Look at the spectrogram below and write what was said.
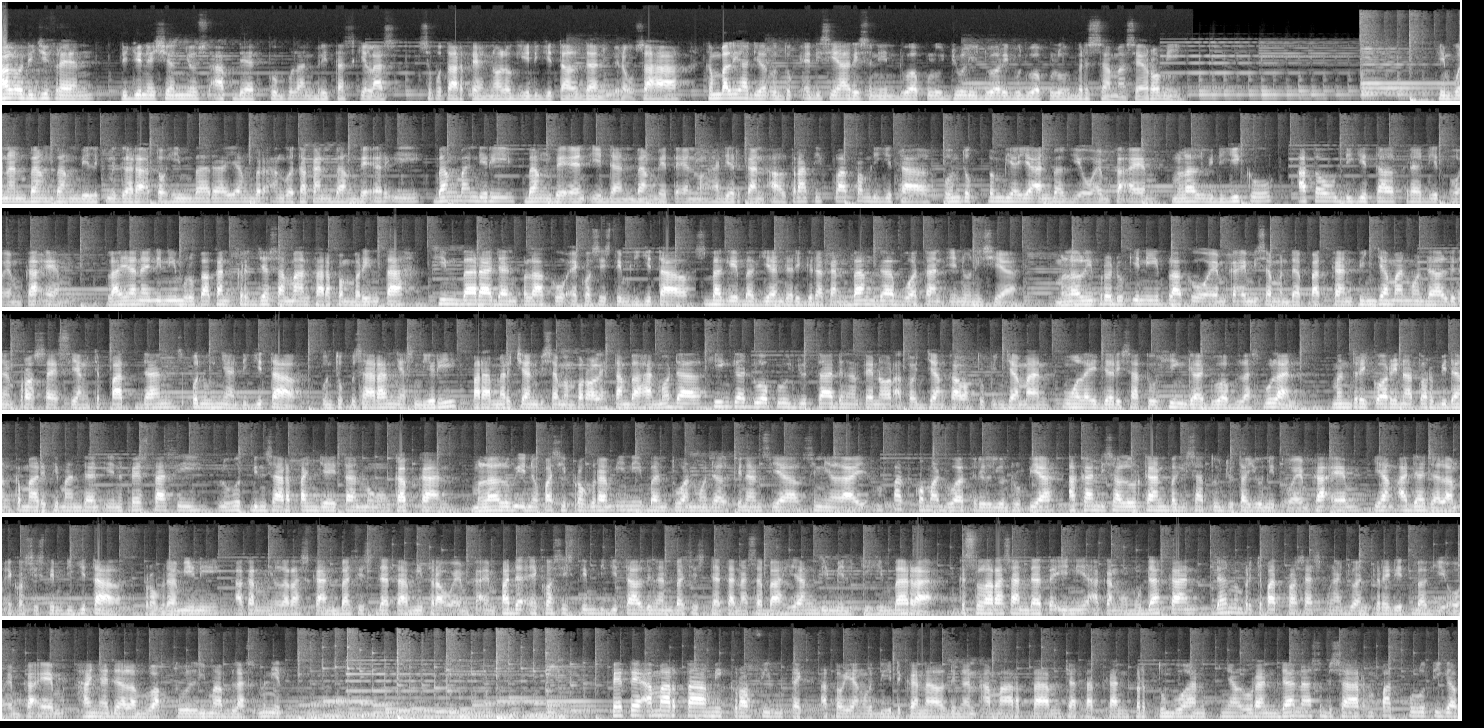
Halo DigiFriend, DigiNation News Update kumpulan berita sekilas seputar teknologi digital dan wirausaha kembali hadir untuk edisi hari Senin 20 Juli 2020 bersama saya Romi. Himpunan Bank-Bank Milik Negara atau Himbara yang beranggotakan Bank BRI, Bank Mandiri, Bank BNI, dan Bank BTN menghadirkan alternatif platform digital untuk pembiayaan bagi UMKM melalui Digiku atau Digital Credit UMKM. Layanan ini merupakan kerjasama antara pemerintah, Himbara, dan pelaku ekosistem digital sebagai bagian dari gerakan Bangga Buatan Indonesia. Melalui produk ini, pelaku UMKM bisa mendapatkan pinjaman modal dengan proses yang cepat dan sepenuhnya digital. Untuk besarannya sendiri, para merchant bisa memperoleh tambahan modal hingga 20 juta dengan tenor atau jangka waktu pinjaman mulai dari 1 hingga 12 bulan. Menteri Koordinator Bidang Kemaritiman dan Investasi Luhut Binsar Panjaitan mengungkapkan, melalui inovasi program ini bantuan modal finansial senilai 4,2 triliun rupiah akan disalurkan bagi 1 juta unit UMKM yang ada dalam ekosistem digital. Program ini akan menyelaraskan basis data mitra UMKM pada ekosistem digital dengan basis data nasabah yang dimiliki Himbara. Keselarasan data ini akan memudahkan dan mempercepat proses pengajuan kredit bagi UMKM hanya dalam waktu 15 menit. PT Amarta Mikro Fintech atau yang lebih dikenal dengan Amarta mencatatkan pertumbuhan penyaluran dana sebesar 43,87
